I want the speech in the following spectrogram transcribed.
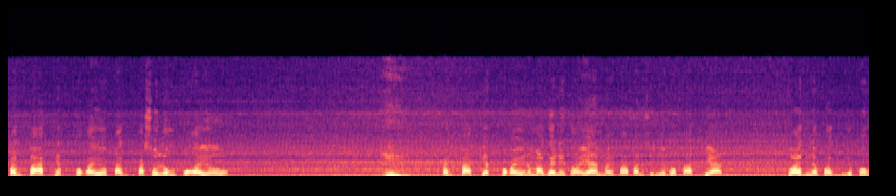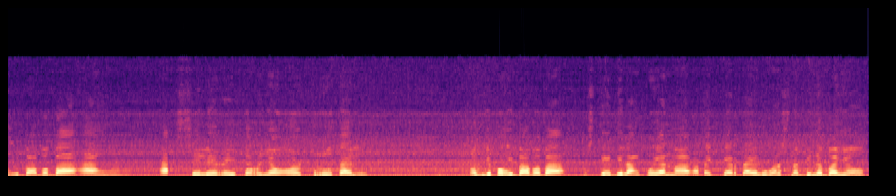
pagpaakyat po kayo, pagpasulong po kayo, pagpaakyat po kayo ng mga ganito, ayan, mapapansin nyo po paakyat, wag na pag nyo pong ibababa ang accelerator nyo or throttle. Wag nyo pong ibababa. Steady lang po yan mga ka-take dahil once na binaba nyo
